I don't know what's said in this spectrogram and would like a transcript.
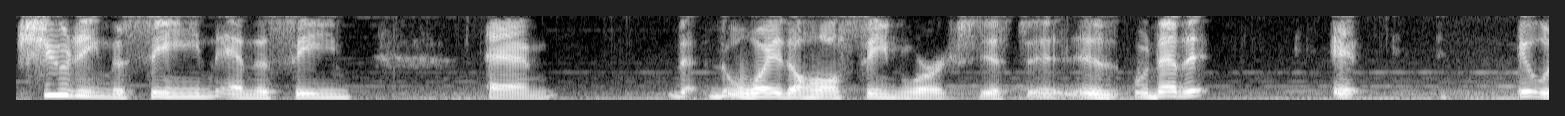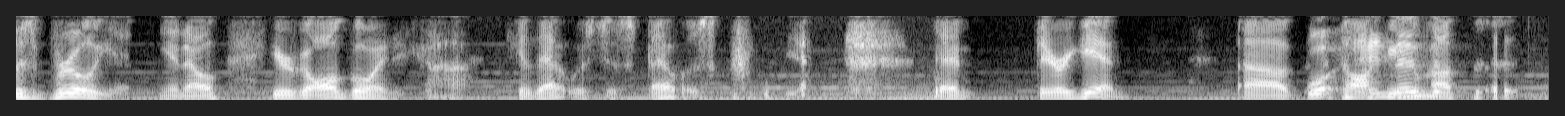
shooting the scene and the scene, and the, the way the whole scene works just is that it it it was brilliant. You know, you're all going, God, that was just that was. And there again, uh, talking about the- the,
